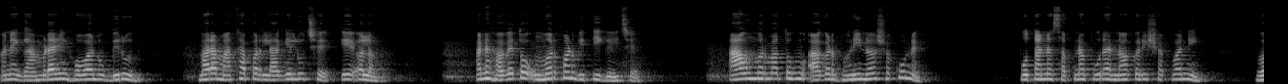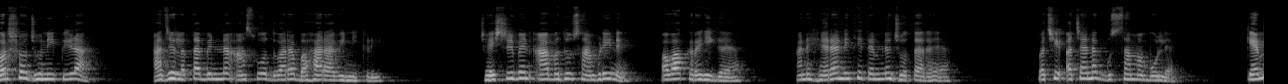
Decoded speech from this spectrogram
અને ગામડાની હોવાનું બિરુદ મારા માથા પર લાગેલું છે એ અલગ. અને હવે તો ઉંમર પણ વીતી ગઈ છે. આ ઉંમરમાં તો હું આગળ ભણી ન શકું ને? પોતાના સપના પૂરા ન કરી શકવાની વર્ષો જૂની પીડા આજે લતાબેનના આંસુઓ દ્વારા બહાર આવી નીકળી. જયશ્રીબેન આ બધું સાંભળીને અવાક રહી ગયા અને હેરાનીથી તેમને જોતા રહ્યા. પછી અચાનક ગુસ્સામાં બોલ્યા, કેમ?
